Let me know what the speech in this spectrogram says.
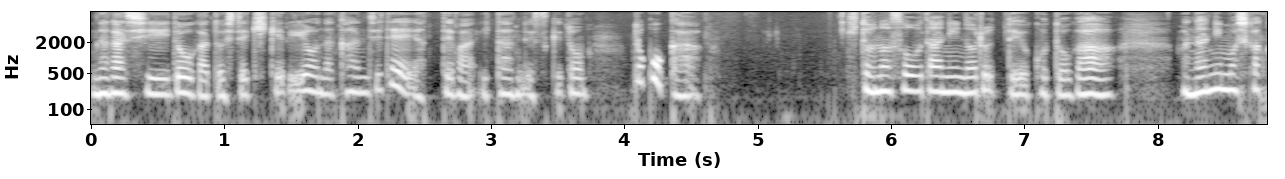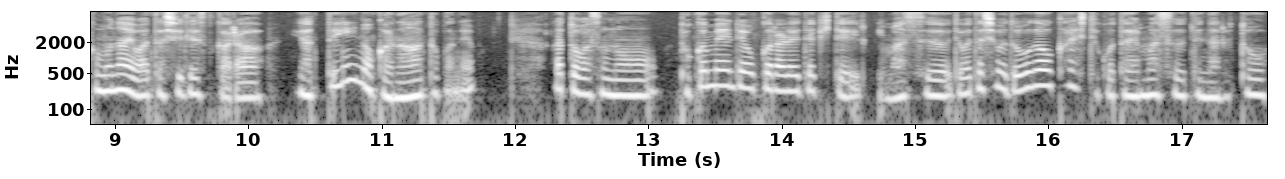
う流し動画として聞けるような感じでやってはいたんですけどどこか人の相談に乗るっていうことが、まあ、何も資格もない私ですからやっていいのかなとかね。あとはその匿名で送られてきています。で私は動画を返して答えますってなると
